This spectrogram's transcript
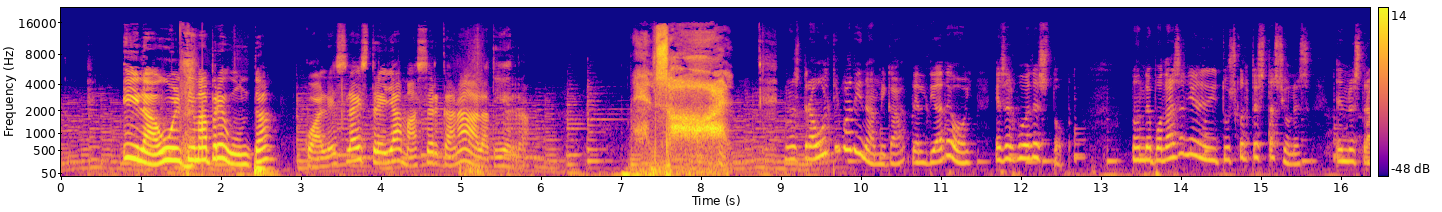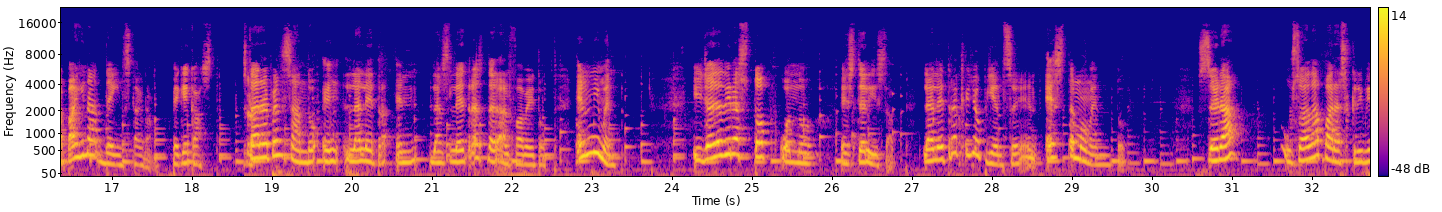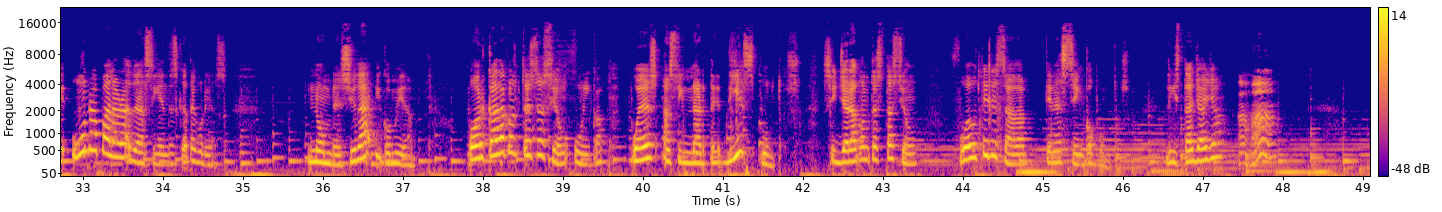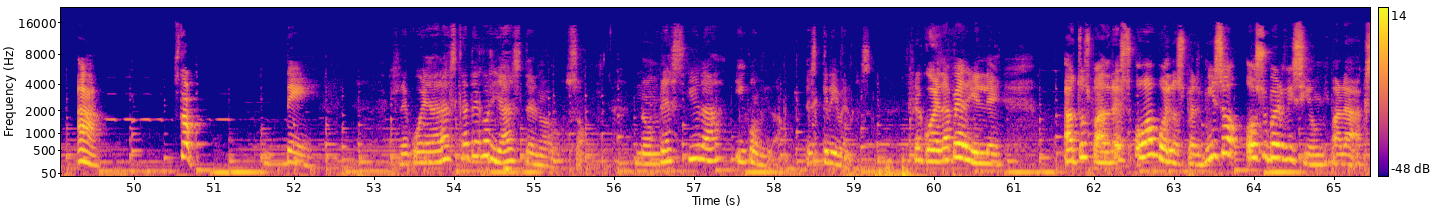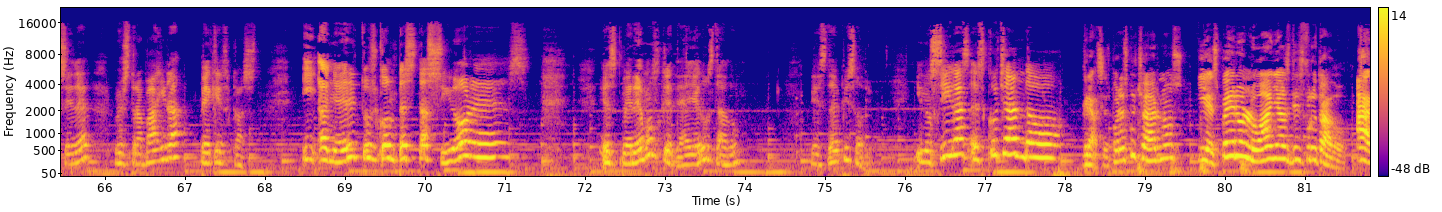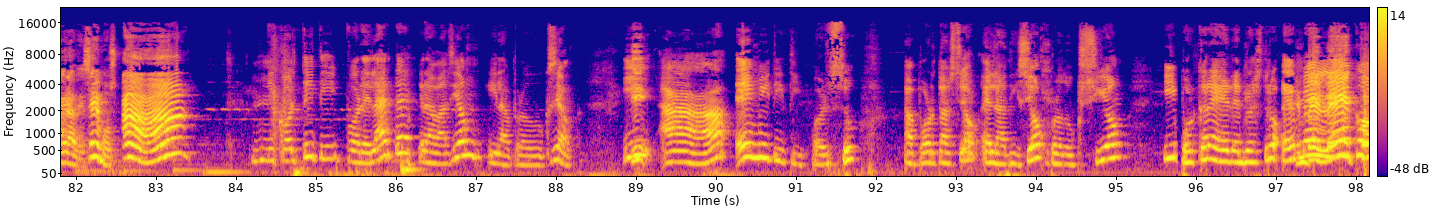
Y la última pregunta. ¿Cuál es la estrella más cercana a la Tierra? El sol. Nuestra última dinámica del día de hoy es el juego de stop, donde podrás añadir tus contestaciones en nuestra página de Instagram, Pequecast. Estaré pensando en la letra, en las letras del alfabeto, en mi mente. Y ya le diré stop cuando esté lista. La letra que yo piense en este momento será usada para escribir una palabra de las siguientes categorías nombre, ciudad y comida. Por cada contestación única puedes asignarte 10 puntos. Si ya la contestación fue utilizada, tienes 5 puntos. ¿Lista, Yaya? Ajá. A, Stop. D. Recuerda las categorías de nuevo. Son nombre, ciudad y comida. Escríbelas. Recuerda pedirle a tus padres o abuelos permiso o supervisión para acceder a nuestra página Pequescast y añadir tus contestaciones. Esperemos que te haya gustado este episodio y nos sigas escuchando. Gracias por escucharnos y espero lo hayas disfrutado. Agradecemos a... Nicole Titi por el arte, grabación y la producción. Y a Titi por su aportación en la edición, producción y por creer en nuestro. ¡Embeleco!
